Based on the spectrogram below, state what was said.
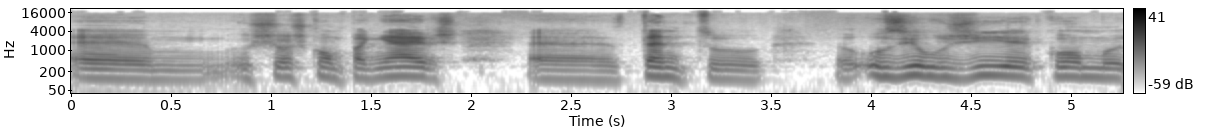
uh, os seus companheiros, uh, tanto os elogia como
